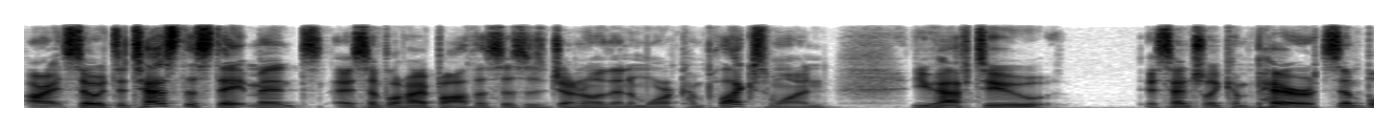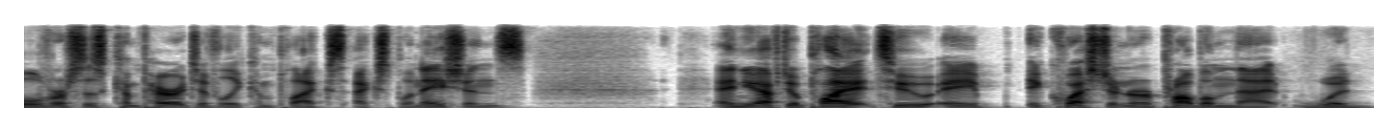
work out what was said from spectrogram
All right. So to test the statement, a simpler hypothesis is generally than a more complex one. You have to essentially compare simple versus comparatively complex explanations, and you have to apply it to a, a question or a problem that would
